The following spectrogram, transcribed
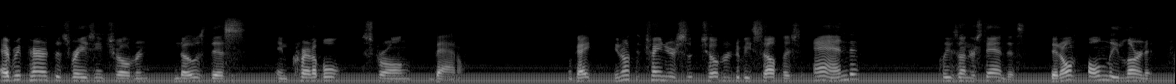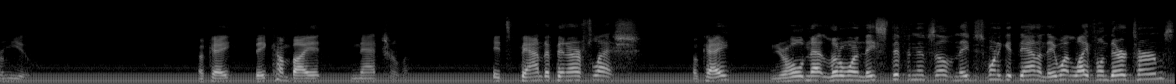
Every parent that's raising children knows this incredible, strong battle. Okay? You don't have to train your children to be selfish. And please understand this they don't only learn it from you. Okay? They come by it naturally. It's bound up in our flesh. Okay? And you're holding that little one, they stiffen themselves, and they just want to get down, and they want life on their terms.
